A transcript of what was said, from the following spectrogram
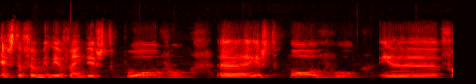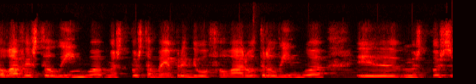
esta família vem deste povo, eh, este povo eh, falava esta língua, mas depois também aprendeu a falar outra língua, eh, mas depois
